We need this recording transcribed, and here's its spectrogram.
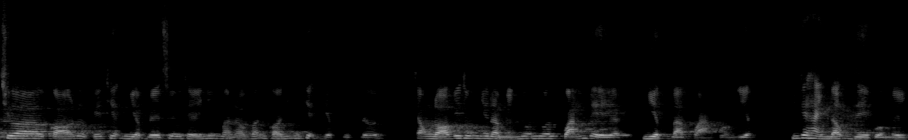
chưa có được cái thiện nghiệp về siêu thế nhưng mà nó vẫn có những cái thiện nghiệp dục giới. Trong đó ví dụ như là mình luôn luôn quán về nghiệp và quả của nghiệp. Những cái hành động gì của mình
